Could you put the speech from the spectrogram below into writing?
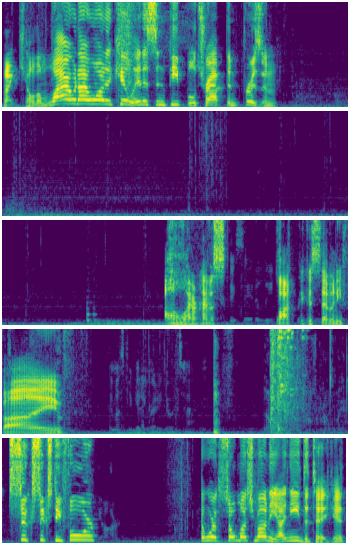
Can I kill them? Why would I want to kill innocent people trapped in prison? Oh, I don't have a lockpick of 75. They must be getting ready to attack. 664? They're worth so much money. I need to take it.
